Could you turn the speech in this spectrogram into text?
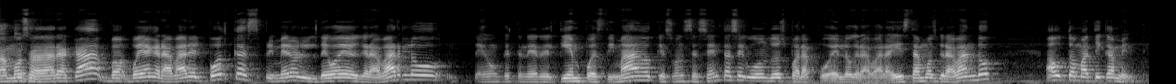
Vamos a dar acá, voy a grabar el podcast, primero debo de grabarlo, tengo que tener el tiempo estimado, que son 60 segundos para poderlo grabar. Ahí estamos grabando automáticamente.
